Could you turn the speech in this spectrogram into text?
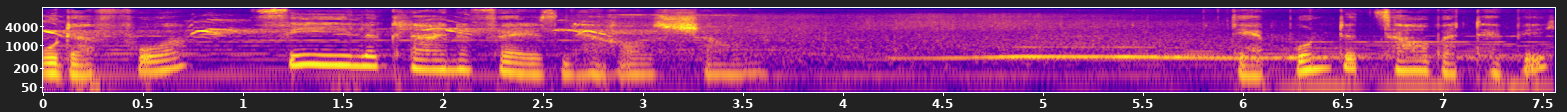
wo davor viele kleine Felsen herausschauen. Der bunte Zauberteppich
